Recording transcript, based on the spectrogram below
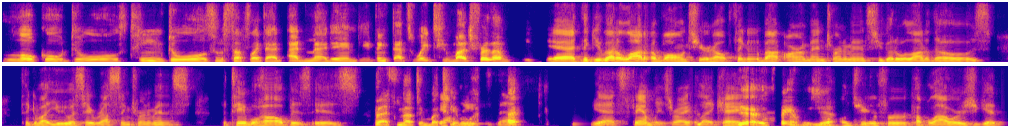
local duels, team duels, and stuff like that at Med Inn? Do you think that's way too much for them? Yeah, I think you've got a lot of volunteer help. Think about RMN tournaments. You go to a lot of those. Think about USA wrestling tournaments. The table help is is that's nothing but table. That, yeah, it's families, right? Like, hey, yeah, it's families. Yeah, volunteer for a couple hours, you get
